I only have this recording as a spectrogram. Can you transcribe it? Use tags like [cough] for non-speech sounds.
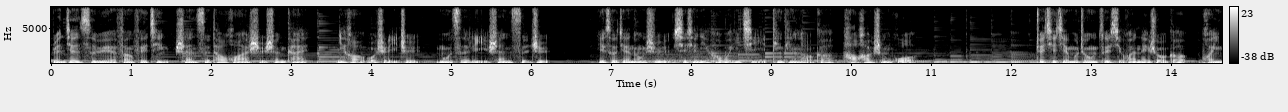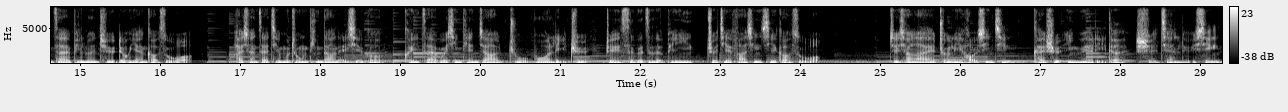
人间四月芳菲尽，山寺桃花始盛开。你好，我是李志，木子李山寺志。夜色渐浓时，谢谢你和我一起听听老歌，好好生活。这期节目中最喜欢哪首歌？欢迎在评论区留言告诉我。还想在节目中听到哪些歌？可以在微信添加主播李志这四个字的拼音，直接发信息告诉我。接下来整理好心情，开始音乐里的时间旅行。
